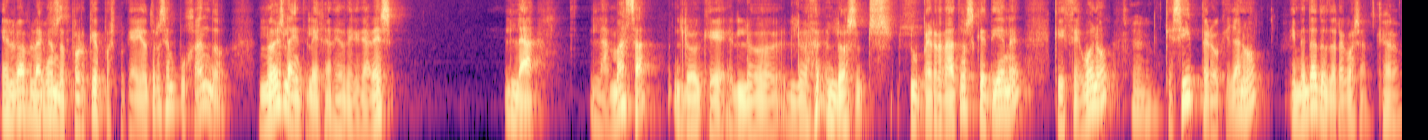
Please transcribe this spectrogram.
él va plagando. ¿Por qué? Pues porque hay otros empujando. No es la inteligencia artificial, es la, la masa, lo que, los superdatos que tiene, que dice, bueno, que sí, pero que ya no. Invéntate otra cosa. Claro.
